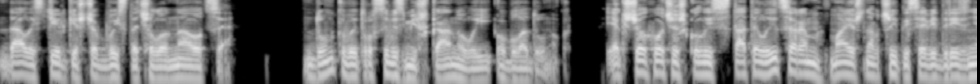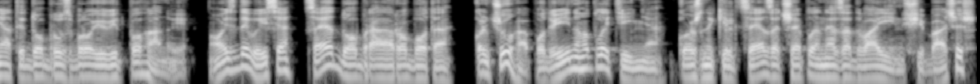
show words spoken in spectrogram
Дали стільки, щоб вистачило на оце. Дунк витрусив з мішка новий обладунок. Якщо хочеш колись стати лицарем, маєш навчитися відрізняти добру зброю від поганої. Ось дивися, це добра робота. Кольчуга подвійного плетіння, кожне кільце зачеплене за два інші, бачиш,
